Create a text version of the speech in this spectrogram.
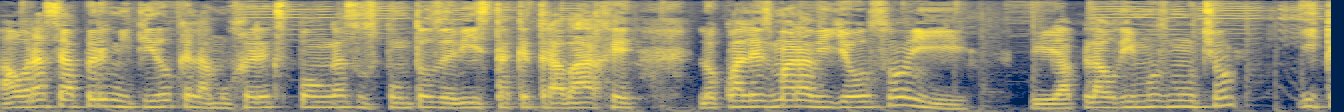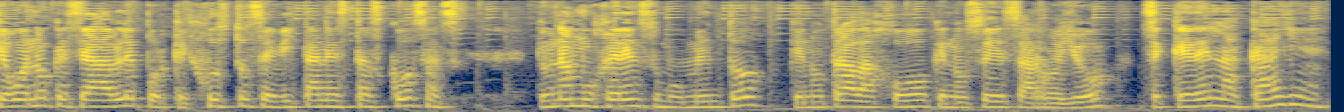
ahora se ha permitido que la mujer exponga sus puntos de vista, que trabaje, lo cual es maravilloso y y aplaudimos mucho. Y qué bueno que se hable porque justo se evitan estas cosas. Que una mujer en su momento que no trabajó, que no se desarrolló, se quede en la calle.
